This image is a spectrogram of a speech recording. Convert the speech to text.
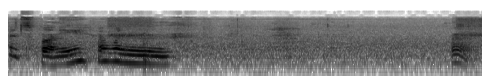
That's funny. I wouldn't... Mm.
